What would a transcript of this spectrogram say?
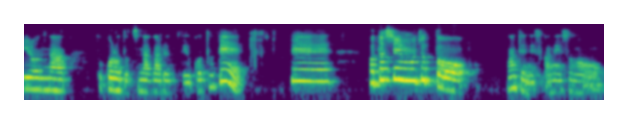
いろんなところとつながるっていうことでで私もちょっと何て言うんですかねその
